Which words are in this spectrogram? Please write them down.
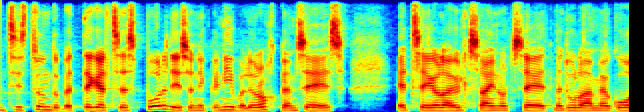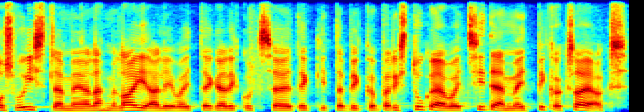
et siis tundub, et tegelikult selles spordis on ikka nii palju rohkem sees. et see ei ole üldse ainult see, et me tuleme koos võistleme ja lähme laiali, vaid tegelikult see tekitab ikka päris tugevaid sidemeid pikaks ajaks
